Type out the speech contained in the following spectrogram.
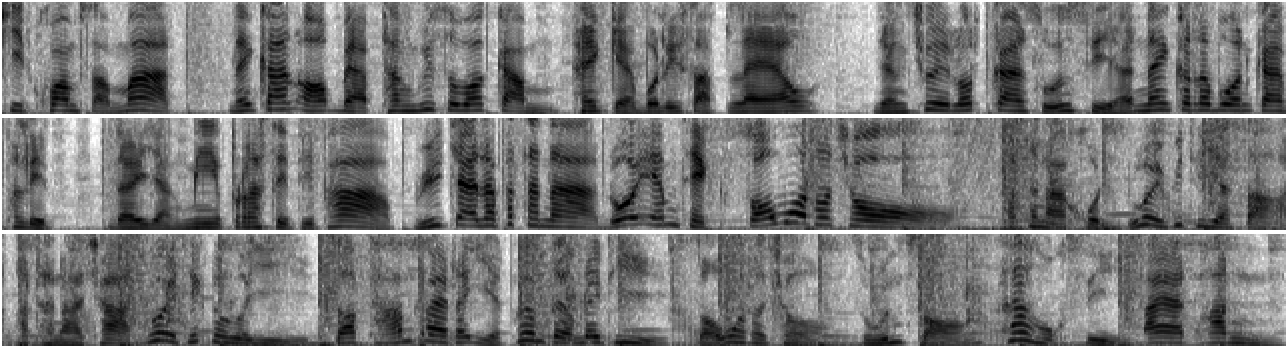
ขีดความสามารถในการออกแบบทางวิศวกรรมให้แก่บริษัทแล้ว ยังช่วยลดการสูญเสียในกระบวนการผลิต ได้อย่างมีประสิทธิภาพ วิจัยและพัฒนาโดย m t e c h สวทช พัฒนาคนด้วยวิทยาศาสตร์ พัฒนาชาติด้วยเทคโนโลยี สอบถามรายละเอียดเพิ่มเติมได้ที่ สวทช 02 564 8000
